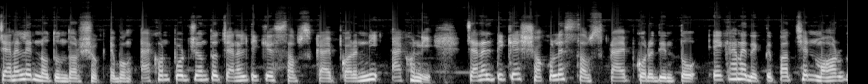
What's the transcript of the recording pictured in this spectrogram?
চ্যানেলের নতুন দর্শক এবং এখন পর্যন্ত চ্যানেলটিকে সাবস্ক্রাইব করেননি, এখনই চ্যানেলটিকে সকলে সাবস্ক্রাইব করে দিন। তো এখানে দেখতে পাচ্ছেন মহার্ঘ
